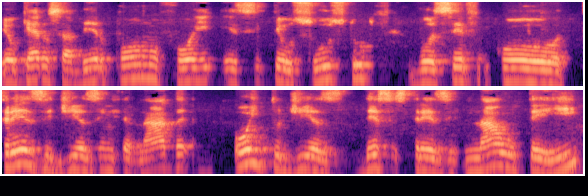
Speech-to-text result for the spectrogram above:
eu quero saber como foi esse teu susto. Você ficou 13 dias internada, oito dias desses 13 na UTI.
